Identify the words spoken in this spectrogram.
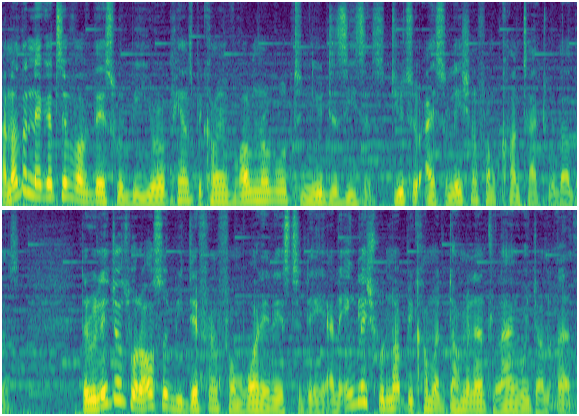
Another negative of this would be Europeans becoming vulnerable to new diseases due to isolation from contact with others. The religions would also be different from what it is today, and English would not become a dominant language on earth.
